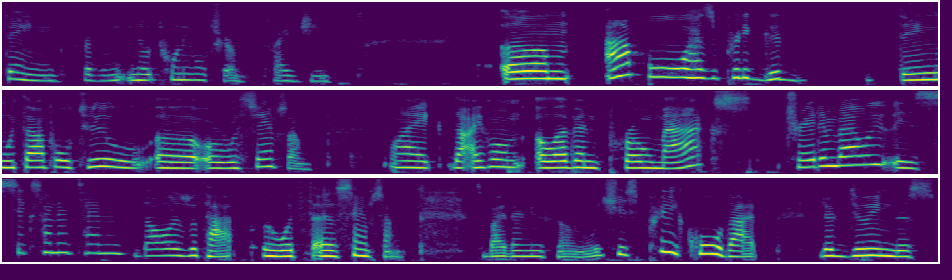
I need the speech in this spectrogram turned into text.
thing for the Note 20 Ultra 5G. Um Apple has a pretty good thing with Apple too uh, or with Samsung like the iPhone 11 Pro Max trade-in value is $610 with app uh, with uh, Samsung to buy their new phone, which is pretty cool that they're doing this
